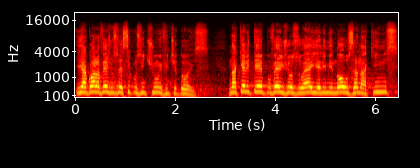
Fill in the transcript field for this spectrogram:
E agora veja os versículos 21 e 22. Naquele tempo veio Josué e eliminou os anaquins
